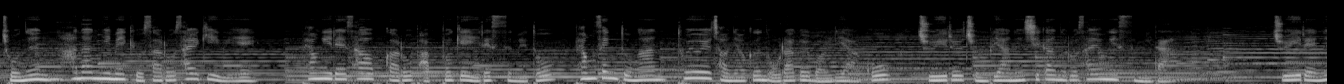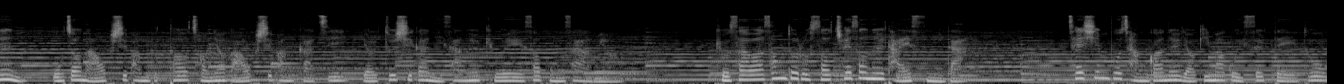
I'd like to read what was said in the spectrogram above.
존은 하나님의 교사로 살기 위해 평일에 사업가로 바쁘게 일했음에도 평생 동안 토요일 저녁은 오락을 멀리하고 주일을 준비하는 시간으로 사용했습니다. 주일에는 오전 9시 반부터 저녁 9시 반까지 12시간 이상을 교회에서 봉사하며 교사와 성도로서 최선을 다했습니다. 최신부 장관을 역임하고 있을 때에도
